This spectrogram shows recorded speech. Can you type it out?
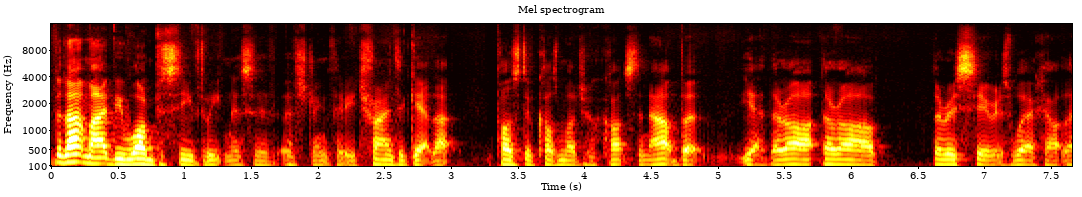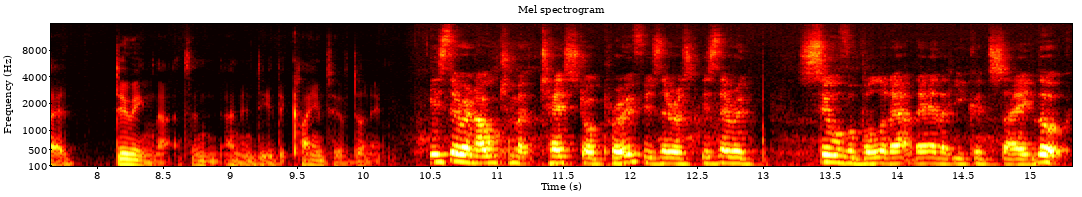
But that might be one perceived weakness of, of string theory, trying to get that positive cosmological constant out. But yeah, there are, there are there is serious work out there doing that and, and indeed that claim to have done it. Is there an ultimate test or proof? Is there a, is there a silver bullet out there that you could say, look,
